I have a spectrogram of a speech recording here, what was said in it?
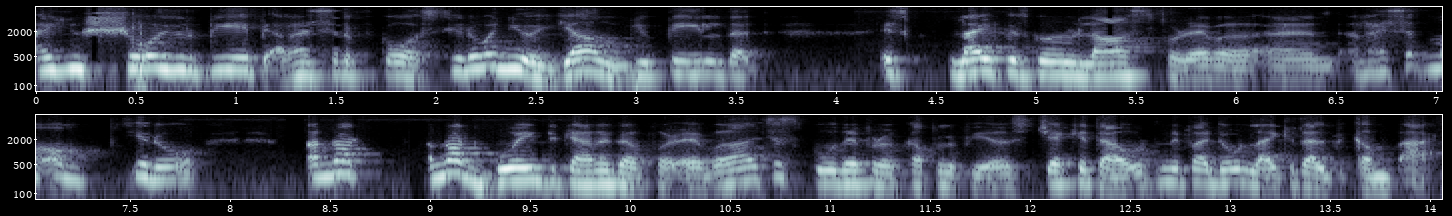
Are you sure you'll be able? And I said, Of course. You know, when you're young, you feel that it's life is going to last forever. And and I said, Mom, you know, I'm not I'm not going to Canada forever. I'll just go there for a couple of years, check it out, and if I don't like it, I'll come back.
